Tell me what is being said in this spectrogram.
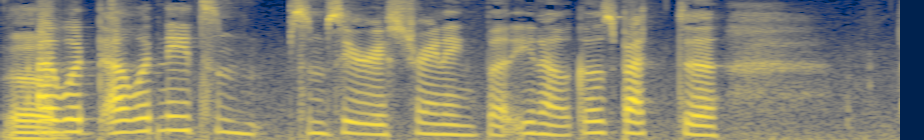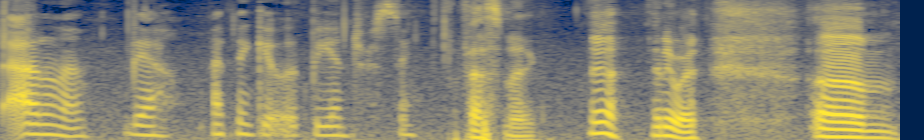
sure. I would. I would need some some serious training, but you know, it goes back to. I don't know. Yeah, I think it would be interesting. Fascinating. Yeah. Anyway, um,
